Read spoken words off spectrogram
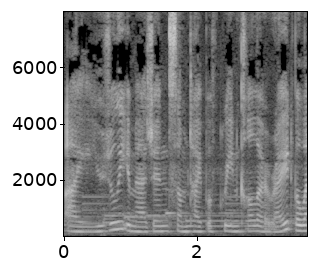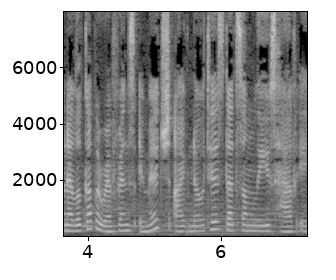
I usually imagine some type of green color, right? But when I look up a reference image, I've noticed that some leaves have a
